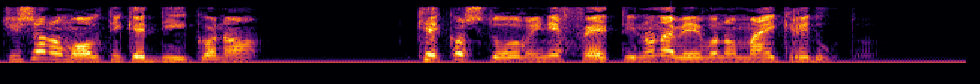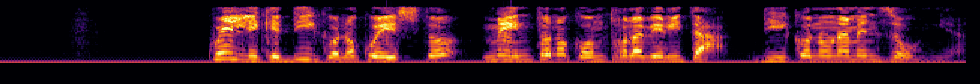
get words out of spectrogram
Ci sono molti che dicono che costoro in effetti non avevano mai creduto. quelli che dicono questo mentono contro la verità, dicono una menzogna,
